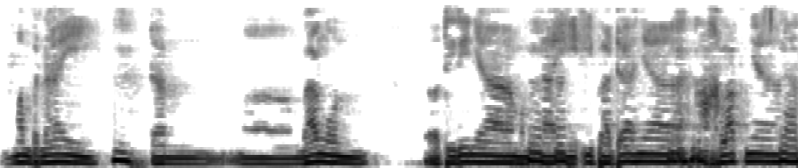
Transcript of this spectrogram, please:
membenahi hmm. dan membangun Eh, dirinya, membenahi hmm. ibadahnya, hmm. akhlaknya, nah,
